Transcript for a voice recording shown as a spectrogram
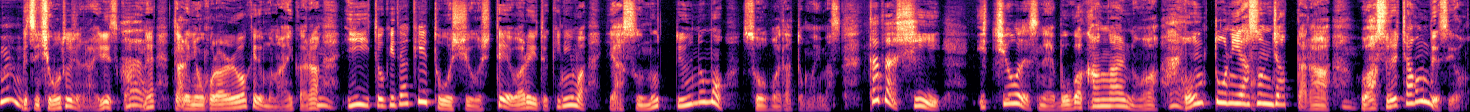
うん、別に仕事じゃないですからね、はい、誰に怒られるわけでもないから、いい時だけ投資をして悪い時には休むっていうのも相場だと思います。ただし、一応ですね、僕が考えるのは、はい、本当に休んじゃったら忘れちゃうんですよ。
